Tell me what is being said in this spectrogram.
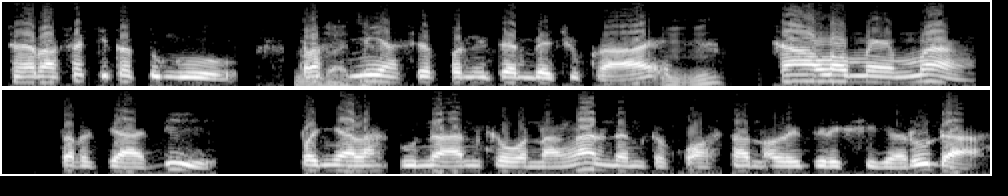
Saya rasa kita tunggu resmi hasil penelitian bea cukai. Mm-mm. Kalau memang terjadi penyalahgunaan kewenangan dan kekuasaan oleh direksi Garuda,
